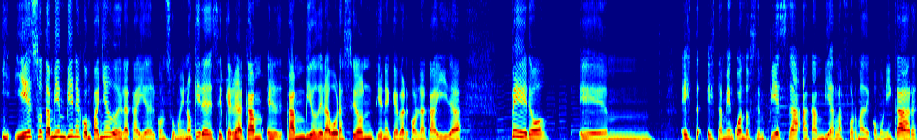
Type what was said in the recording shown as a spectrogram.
y, eso también viene acompañado de la caída del consumo. Y no quiere decir que el, cambio de elaboración tiene que ver con la caída, pero em, es, también cuando se empieza a cambiar la forma de comunicar.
